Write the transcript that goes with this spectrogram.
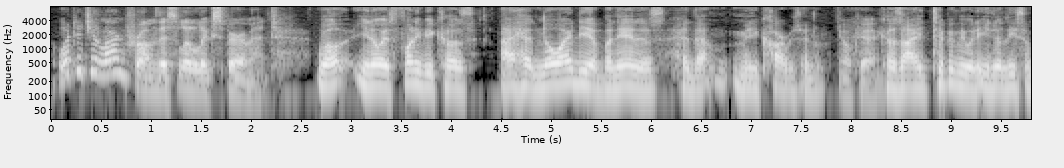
What did you learn from this little experiment? Well, you know, it's funny because I had no idea bananas had that many carbs in them. Okay. Because I typically would eat at least a,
